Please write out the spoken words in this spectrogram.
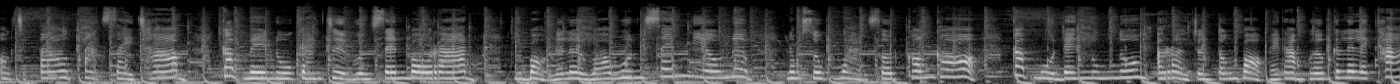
ออกจากเตาตักใส่ชาม กับเมนูแกงจืดวุ้นเส้นโบราณ ที่บอกได้เลยว่าวุ้นเส้นเหนียวหนึบน้ำซุปหวานสดคล่องคอ กับหมูแดงนุ่มๆ อร่อยจนต้องบอกให้ทำเพิ่มกันเลยเลยค่ะ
